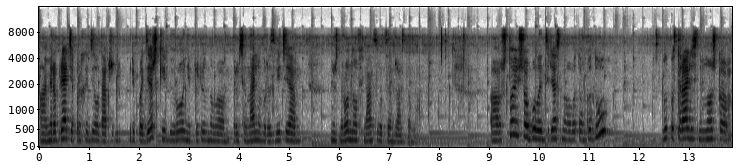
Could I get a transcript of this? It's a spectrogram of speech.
А, мероприятие проходило также при поддержке Бюро непрерывного профессионального развития Международного финансового центра Астана. А, что еще было интересного в этом году? Мы постарались немножко,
